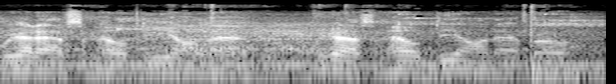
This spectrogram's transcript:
We got to have some help D on that. We got to have some help D on that, bro.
